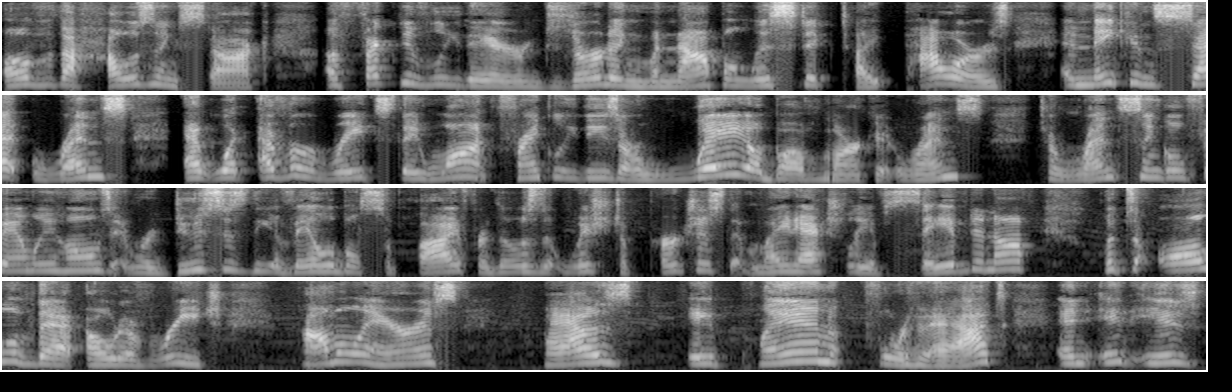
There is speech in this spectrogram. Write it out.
of the housing stock, effectively they are exerting monopolistic type powers and they can set rents at whatever rates they want. Frankly, these are way above market rents to rent single family homes. It reduces the available supply for those that wish to purchase that might actually have saved enough, puts all of that out of reach. Kamala Harris has a plan for that, and it is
